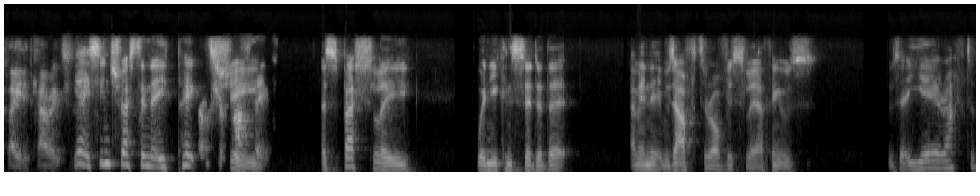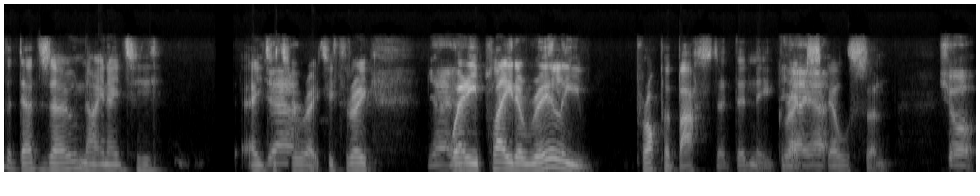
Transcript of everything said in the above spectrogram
played a character. Yeah, it's interesting that he picked Sheen, especially when you consider that. I mean, it was after, obviously. I think it was was it a year after the Dead Zone, 1980, 82 Yeah. or 83, Yeah. where he played a really proper bastard, didn't he, Greg yeah. Stillson? Sure.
